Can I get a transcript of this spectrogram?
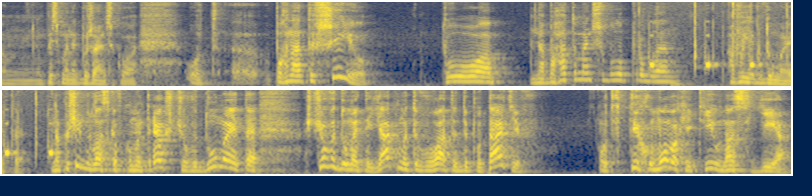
ем, письменник Бежанського, от, е, погнати в шию, то набагато менше було б проблем. А ви як думаєте? Напишіть, будь ласка, в коментарях, що ви думаєте, що ви думаєте, як мотивувати депутатів от в тих умовах, які у нас є.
